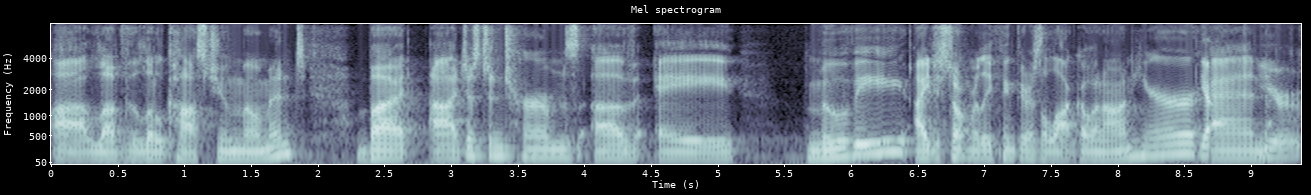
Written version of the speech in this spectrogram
Uh, loved the little costume moment. But uh, just in terms of a movie, I just don't really think there's a lot going on here. Yep, and you're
